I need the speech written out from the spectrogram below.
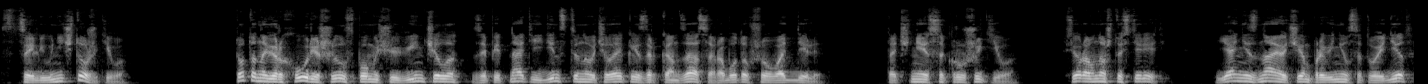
с целью уничтожить его. Кто-то наверху решил с помощью Винчела запятнать единственного человека из Арканзаса, работавшего в отделе. Точнее, сокрушить его. Все равно, что стереть. Я не знаю, чем провинился твой дед,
